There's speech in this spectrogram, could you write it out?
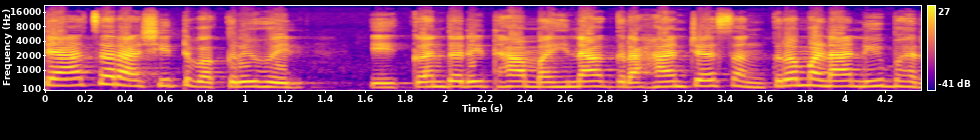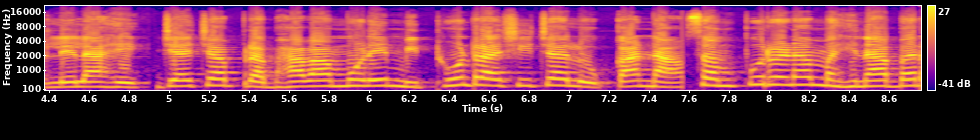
त्याच राशीत वक्री होईल. एकंदरीत हा महिना ग्रहांच्या संक्रमणाने भरलेला आहे ज्याच्या प्रभावामुळे मिथुन राशीच्या लोकांना संपूर्ण महिनाभर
